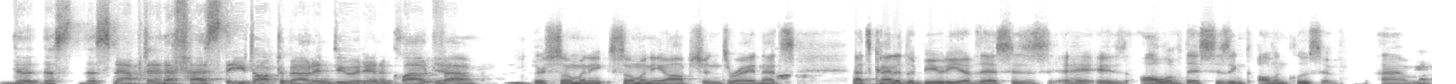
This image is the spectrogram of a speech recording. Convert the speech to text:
the the the snap to NFS that you talked about and do it in a cloud yeah. There's so many so many options, right? And that's that's kind of the beauty of this is is all of this is all inclusive. Um, yeah.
